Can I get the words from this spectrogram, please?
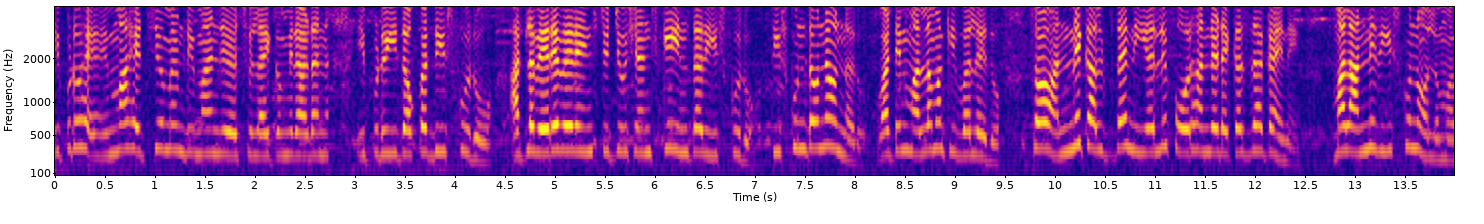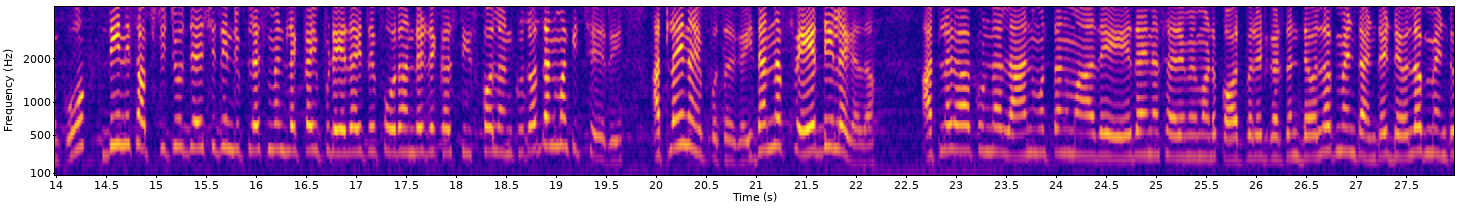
ఇప్పుడు హె- మా హెచ్యూ మేము డిమాండ్ చేయొచ్చు. లైక్ మీరు ఆడ ఇప్పుడు ఇది ఒకటి తీసుకురు అట్లా వేరే వేరే ఇన్స్టిట్యూషన్స్కి ఇంత తీసుకురు తీసుకుంటూనే ఉన్నారు. వాటిని మళ్ళీ మాకు ఇవ్వలేదు. సో అన్నీ కలిపితే నియర్లీ ఫోర్ హండ్రెడ్ ఎకర్స్ దాకా అయినాయి. మళ్ళీ అన్ని తీసుకున్న వాళ్ళు మాకు. దీన్ని సబ్స్టిట్యూట్ చేసి దీని రిప్లేస్మెంట్ లెక్క ఇప్పుడు ఏదైతే ఫోర్ హండ్రెడ్ ఎకర్స్ తీసుకోవాలనుకున్నారో దాన్ని మాకు ఇచ్చేది. అట్లయినా అయిపోతుంది కదా. ఇదన్నా ఫేర్ డీలే కదా. అట్లా కాకుండా ల్యాండ్ మొత్తం మాదే ఏదైనా సరే మేము అక్కడ కార్పొరేట్ కడతాం. డెవలప్మెంట్ అంటే డెవలప్మెంట్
